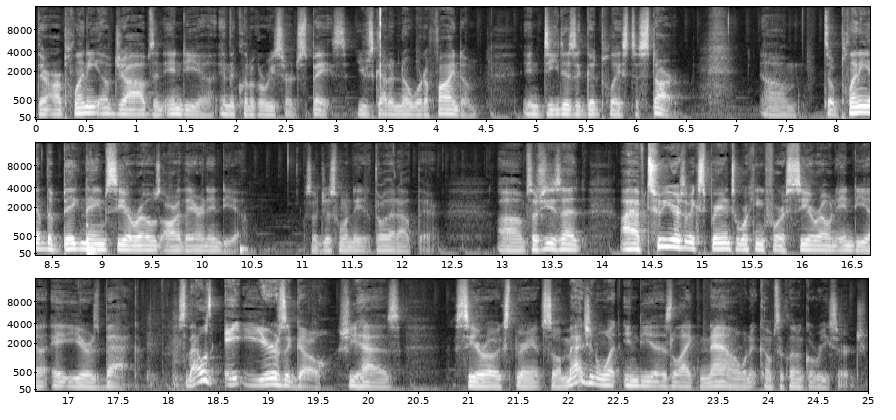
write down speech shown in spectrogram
there are plenty of jobs in India in the clinical research space. You just got to know where to find them. Indeed is a good place to start. Um, so plenty of the big name CROs are there in India. So just wanted to throw that out there. Um, so she said, I have two years of experience working for a CRO in India eight years back. So that was eight years ago. She has CRO experience. So imagine what India is like now when it comes to clinical research.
